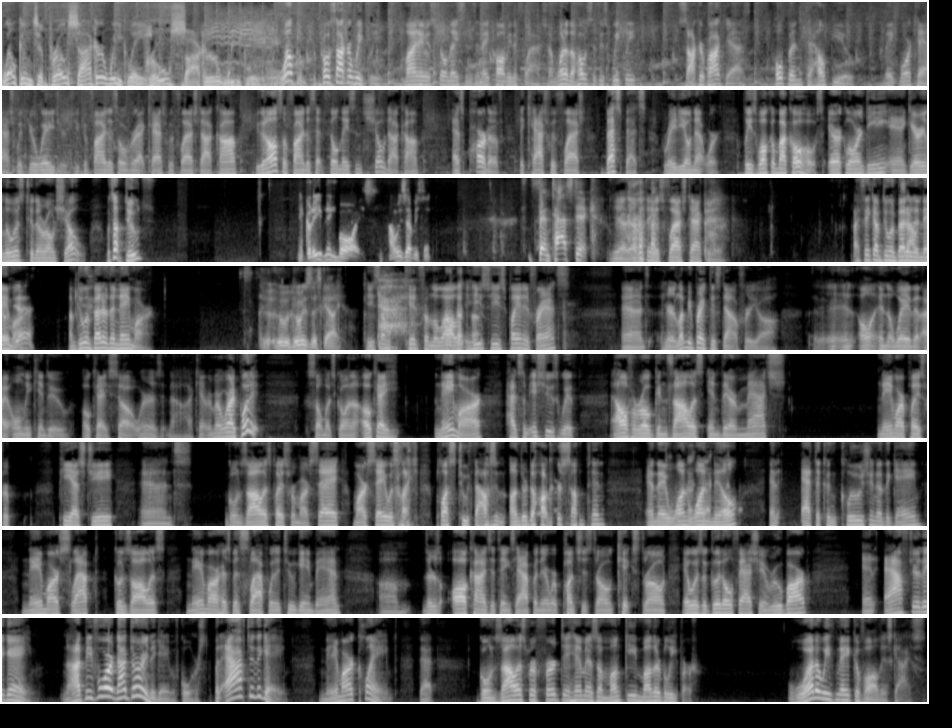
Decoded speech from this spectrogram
Welcome to Pro Soccer Weekly. Pro Soccer Weekly. Welcome to Pro Soccer Weekly. My name is Phil Naessens, and they call me The Flash. I'm one of the hosts of this weekly soccer podcast, hoping to help you make more cash with your wagers. You can find us over at cashwithflash.com. You can also find us at philnasonshow.com as part of the Cash with Flash Best Bets radio network. Please welcome my co-hosts, Eric Laurendini and Gary Lewis, to their own show. What's up, dudes? Good evening, boys. How is everything? Fantastic. Yeah, everything is flashtacular. I think I'm doing better Sounds than good, Neymar. yeah. I'm doing better than Neymar. Who, who who is this guy? He's some kid from the La. He's he's playing in France, and here, let me break this down for y'all, in in a way that I only can do. Okay, so where is it now? I can't remember where I put it. So much going on. Okay, Neymar had some issues with Alvaro Gonzalez in their match. Neymar plays for PSG, and Gonzalez plays for Marseille. Marseille was like plus 2,000 underdog or something, and they won 1 0. And at the conclusion of the game, Neymar slapped Gonzalez. Neymar has been slapped with a two game ban. Um, there's all kinds of things happen. There were punches thrown, kicks thrown. It was a good old fashioned rhubarb. And after the game, not before, not during the game, of course, but after the game, Neymar claimed that Gonzalez referred to him as a monkey mother bleeper. What do we make of all this, guys?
